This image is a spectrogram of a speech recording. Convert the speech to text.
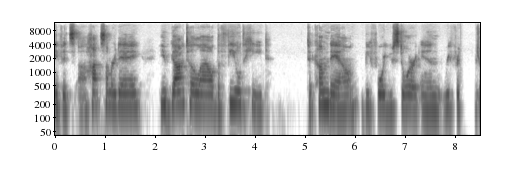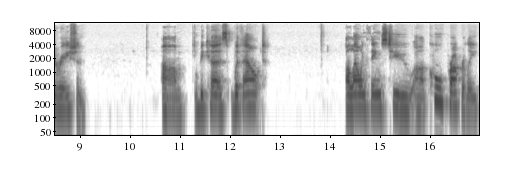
if it's a hot summer day, you've got to allow the field heat to come down before you store it in refrigeration. Um, because without allowing things to uh, cool properly,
